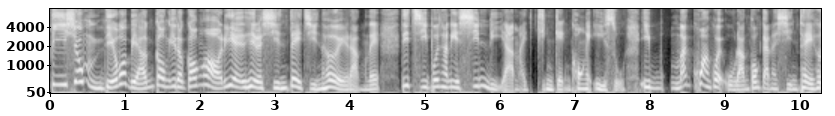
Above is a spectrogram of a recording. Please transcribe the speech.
悲伤毋对，我别人讲，伊就讲吼，你诶迄个身体真好诶人咧，你基本上你诶心理啊，嘛真健康诶意思。伊毋捌看过有人讲干那身体好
